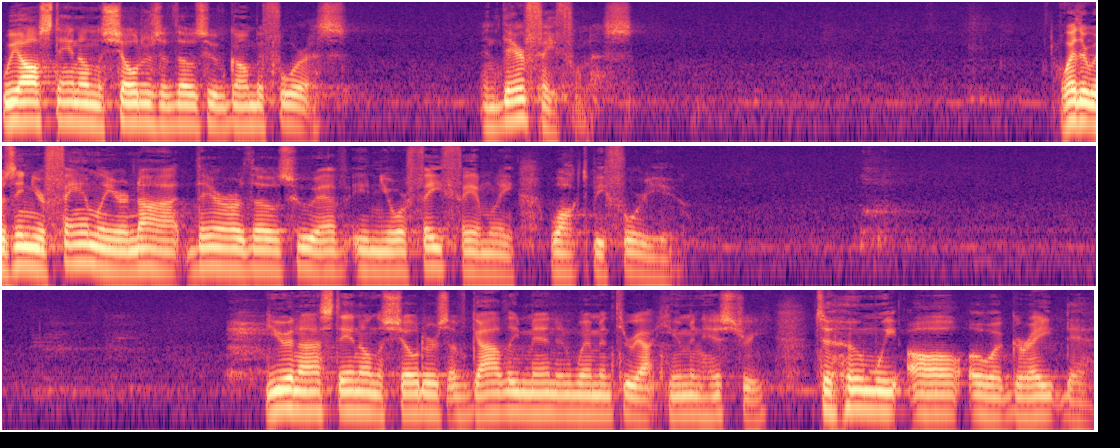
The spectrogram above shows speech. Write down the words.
We all stand on the shoulders of those who have gone before us and their faithfulness. Whether it was in your family or not, there are those who have in your faith family walked before you. You and I stand on the shoulders of godly men and women throughout human history to whom we all owe a great debt.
